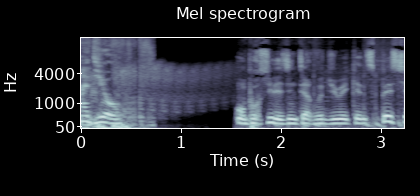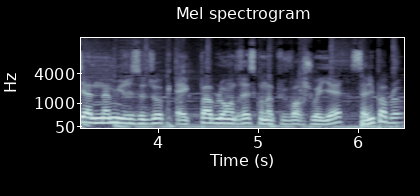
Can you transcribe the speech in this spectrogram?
Radio. On poursuit les interviews du week-end spécial Namur is a Joke avec Pablo Andrés qu'on a pu voir jouer hier. Salut Pablo.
